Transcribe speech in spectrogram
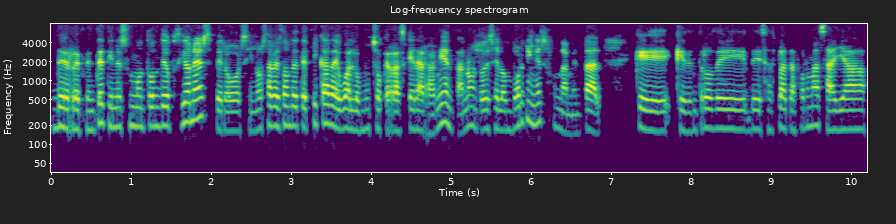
de repente tienes un montón de opciones, pero si no sabes dónde te pica, da igual lo mucho que rasque la herramienta, ¿no? Entonces el onboarding es fundamental, que, dentro de esas plataformas haya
